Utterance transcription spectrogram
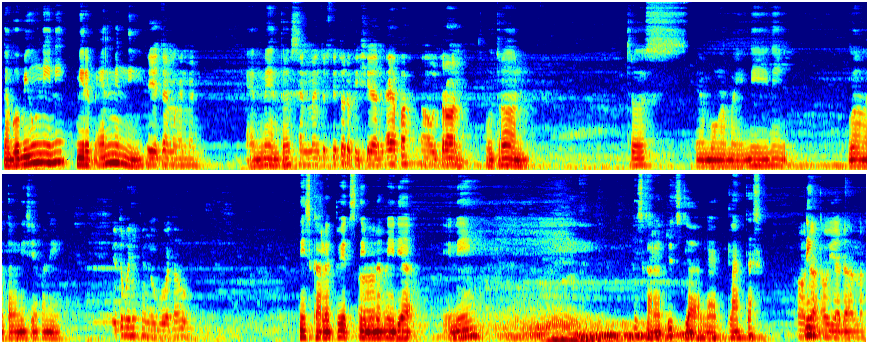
Nah gue bingung nih ini mirip Ant-Man nih. Iya itu emang Ant-Man. Ant-Man terus? Ant-Man terus itu ada Vision. Eh apa? Uh, Ultron. Ultron. Terus nyambung sama ini ini gue nggak tahu nih siapa nih. Itu banyak yang gak gua tahu. Nih Scarlet Witch nih Ah. bener nih dia ini. Ini Scarlet Witch lah net lantas. Oh, Nih. ada, oh iya ada anak.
